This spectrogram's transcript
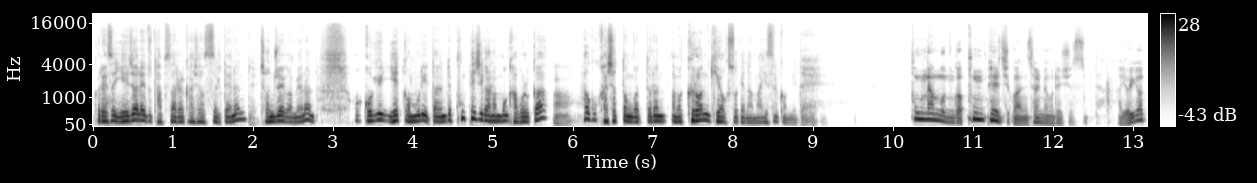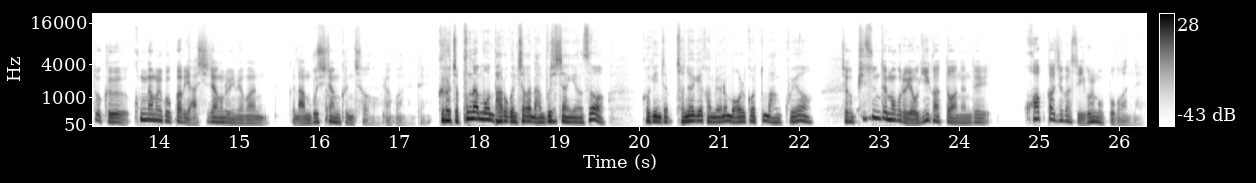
그래서 예전에도 답사를 가셨을 때는 네. 전주에 가면은 어, 거기 옛 건물이 있다는데 풍패지간 한번 가볼까 어. 하고 가셨던 것들은 아마 그런 기억 속에 남아 있을 겁니다. 네. 풍남문과 풍패지관 설명을 해주셨습니다. 아, 여기가 또 그 콩나물 국밥 야시장으로 유명한 그 남부시장 근처라고 하는데. 그렇죠. 풍남문 바로 근처가 남부시장이어서 거기 이제 저녁에 가면은 먹을 것도 많고요. 제가 피순대 먹으러 여기 갔다 왔는데 코앞까지 가서 이걸 못 보고 왔네.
